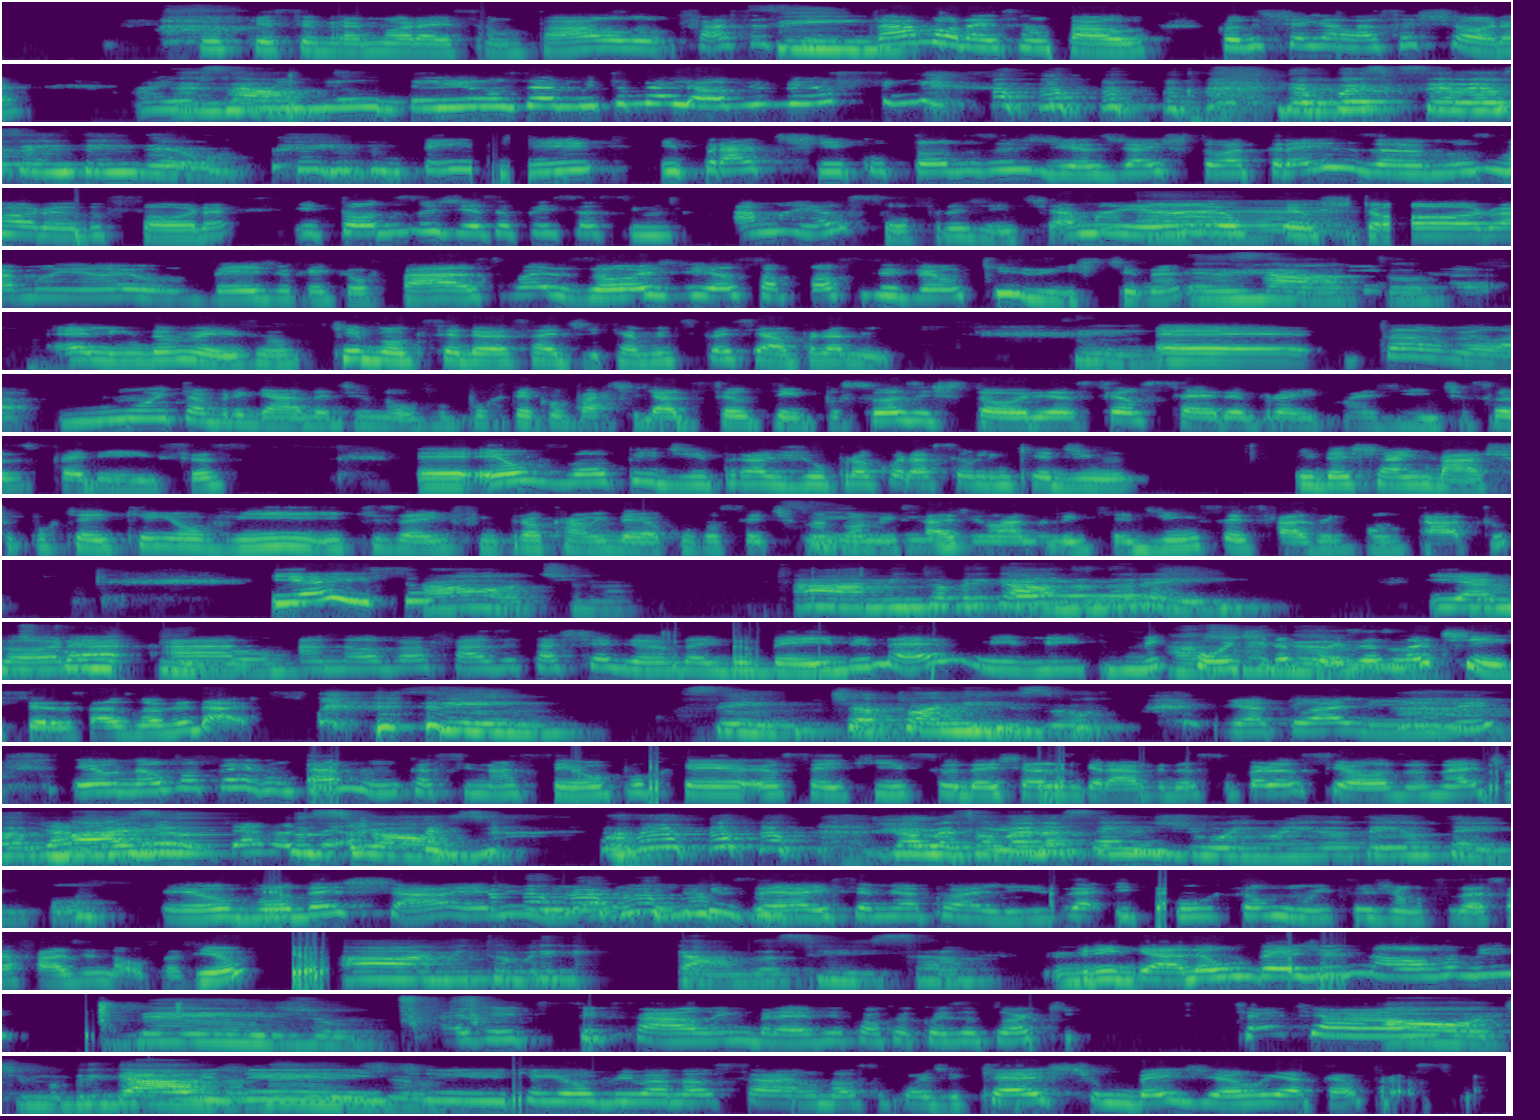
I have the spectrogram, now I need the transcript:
porque você vai morar em São Paulo, faça assim, Sim. vá morar em São Paulo. Quando chegar lá, você chora. Aí eu Exato. falei, meu Deus, é muito melhor viver assim. Depois que você leu, você entendeu. Entendi e pratico todos os dias. Já estou há três anos morando fora e todos os dias eu penso assim: amanhã eu sofro, gente. Amanhã é. eu, eu choro, amanhã eu vejo o que, é que eu faço, mas hoje eu só posso viver o que existe, né? Exato. É lindo mesmo. Que bom que você deu essa dica, é muito especial para mim. Sim. É, Pamela, muito obrigada de novo por ter compartilhado seu tempo, suas histórias, seu cérebro aí com a gente, suas experiências. É, eu vou pedir para a Ju procurar seu LinkedIn e deixar embaixo, porque aí quem ouvir e quiser, enfim, trocar uma ideia com você, te manda uma mensagem lá no LinkedIn, vocês fazem contato. E é isso. Tá ótimo. Ah, muito obrigada, é... adorei. E agora a, a, nova fase está chegando aí do Baby, né? Me, me, me tá conte chegando. depois as notícias, as novidades. Sim, sim, te atualizo. Me atualize. Eu não vou perguntar nunca se nasceu, porque eu sei que isso deixa as grávidas super ansiosas, né? Tipo, já Mais nasceu. ansiosa. não, mas só vai nascer em junho, ainda tenho tempo. Eu vou deixar ele para quem quiser, aí você me atualiza e curtam muito juntos essa fase nova, viu? Ai, muito obrigada, Cissa. Obrigada, um beijo enorme. Beijo. A gente se fala em breve, qualquer coisa eu tô aqui. Tchau, tchau. Tá ótimo, obrigada. Tchau, gente. Beijo. Quem ouviu a nossa, o nosso podcast, um beijão e até a próxima.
